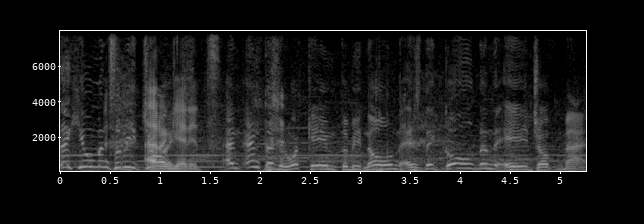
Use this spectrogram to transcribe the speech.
The humans rejoiced I don't get it. and entered what came to be known as the Golden Age of Man.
